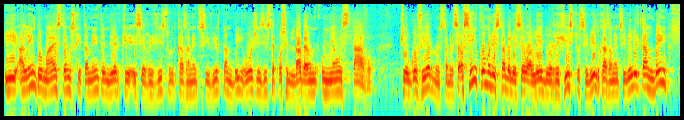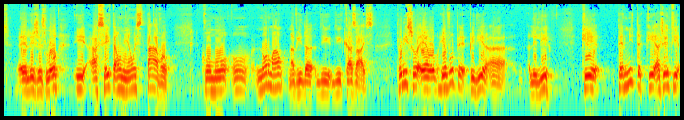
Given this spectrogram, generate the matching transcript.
E, além do mais, temos que também entender que esse registro do casamento civil também hoje existe a possibilidade da união estável que o governo estabeleceu, assim como ele estabeleceu a lei do registro civil, do casamento civil, ele também eh, legislou e aceita a união estável como um, normal na vida de, de, casais. Por isso, eu, eu vou pe pedir a Lili que permita que a gente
